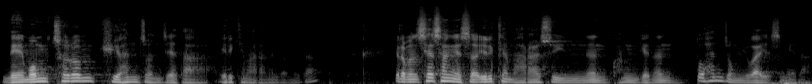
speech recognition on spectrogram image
내 몸처럼 귀한 존재다. 이렇게 말하는 겁니다. 여러분 세상에서 이렇게 말할 수 있는 관계는 또 한 종류가 있습니다.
